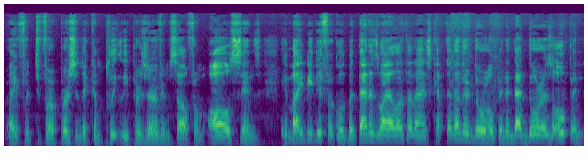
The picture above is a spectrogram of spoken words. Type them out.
right? For, for a person to completely preserve himself from all sins, it might be difficult, but that is why Allah Ta'ala has kept another door open, and that door is open.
